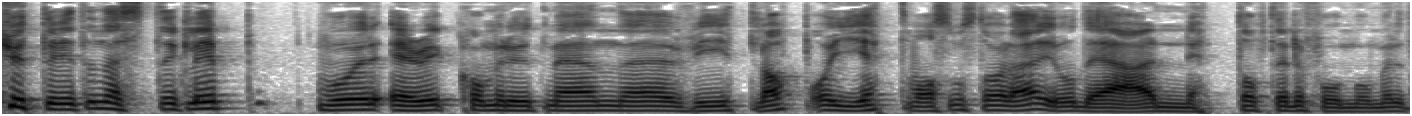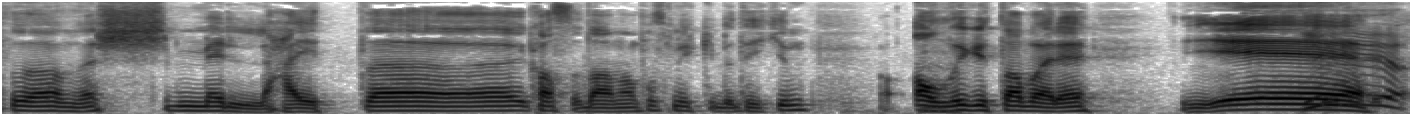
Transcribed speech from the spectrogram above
kutter vi til neste klipp, hvor Eric kommer ut med en eh, hvit lapp. Og gjett hva som står der? Jo, det er nettopp telefonnummeret til denne smellheite kassedama på smykkebutikken. Og alle gutta bare Yeah!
